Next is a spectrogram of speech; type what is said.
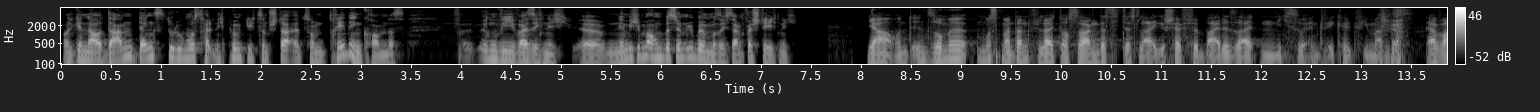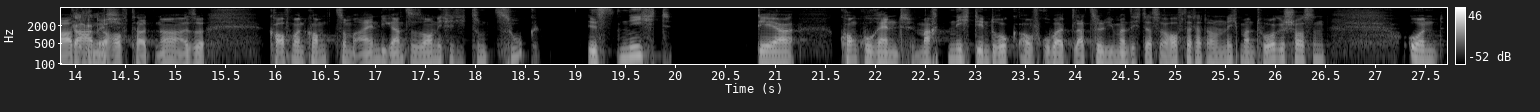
Und genau dann denkst du, du musst halt nicht pünktlich zum, Sta äh, zum Training kommen. Das irgendwie, weiß ich nicht, äh, nehme ich immer auch ein bisschen übel, muss ich sagen, verstehe ich nicht. Ja, und in Summe muss man dann vielleicht auch sagen, dass sich das Leihgeschäft für beide Seiten nicht so entwickelt, wie man es ja, erwartet und erhofft hat. Ne? Also Kaufmann kommt zum einen die ganze Saison nicht richtig zum Zug, ist nicht der Konkurrent, macht nicht den Druck auf Robert Glatzel, wie man sich das erhofft hat, hat auch noch nicht mal ein Tor geschossen. Und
